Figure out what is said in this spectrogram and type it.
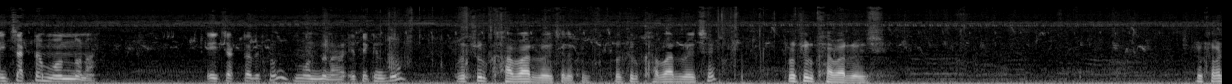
এই চাকটা মন্দ না। এই চাকটা দেখুন, মন্দ না। এতে কিন্তু প্রচুর খাবার রয়েছে, দেখুন। প্রচুর খাবার রয়েছে, প্রচুর খাবার রয়েছে। প্রচুর খাবার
